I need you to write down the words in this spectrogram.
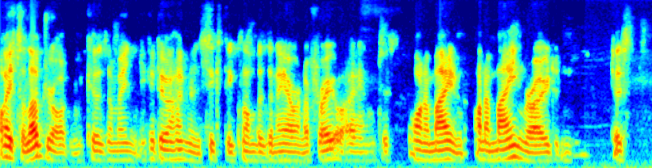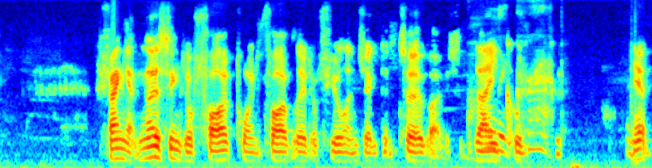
I used to love driving because I mean, you could do 160 kilometres an hour on a freeway and just on a main on a main road and just fang it. And those things were 5.5 litre fuel injected turbos. They Holy could, crap. yep,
